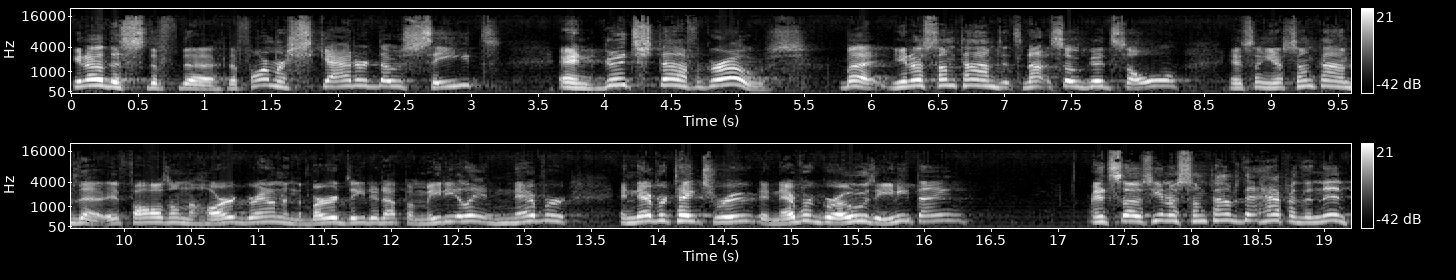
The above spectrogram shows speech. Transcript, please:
you know, the, the, the farmer scattered those seeds and good stuff grows. But, you know, sometimes it's not so good soil. And so, you know, sometimes that it falls on the hard ground and the birds eat it up immediately. It never, it never takes root. It never grows anything. And so, you know, sometimes that happens. And then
